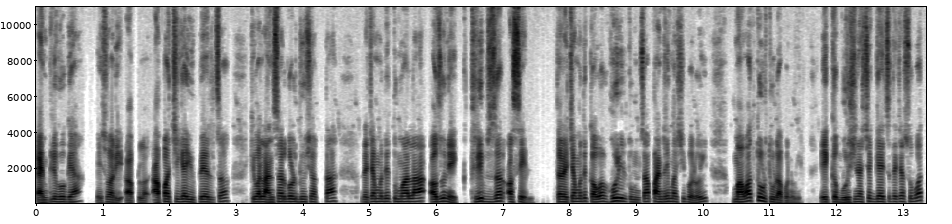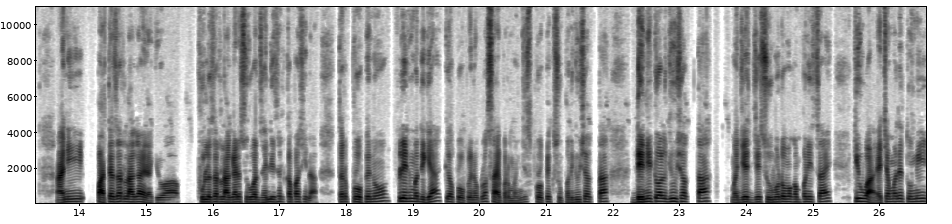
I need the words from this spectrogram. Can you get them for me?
ॲम्प्लिगो घ्या. हे सॉरी आपलं आपाची घ्या यू पी एलचं किंवा लान्सर गोल्ड घेऊ शकता. त्याच्यामध्ये तुम्हाला अजून एक थ्रिप्स जर असेल तर याच्यामध्ये कवर होईल तुमचा पांढरी माशी पण होईल. मावा तुडतुडा पण होईल. एक बुरशीनाशक घ्यायचं त्याच्यासोबत आणि पात्या जर लागायला किंवा फुलं जर लागायला सुरुवात झाली असेल कपाशीला तर प्रोफेनो प्लेनमध्ये घ्या किंवा प्रोफेनो प्लस सायपर म्हणजेच प्रोपेक सुपर घेऊ शकता डेनिटॉल घेऊ शकता म्हणजे जे सुमोटोमो कंपनीचं आहे किंवा याच्यामध्ये तुम्ही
